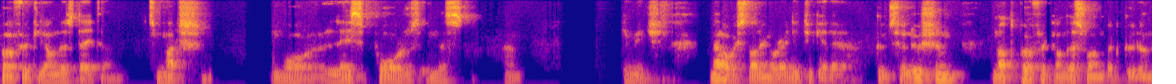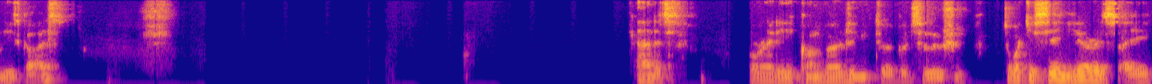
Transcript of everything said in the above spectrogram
perfectly on this data. It's much more less pores in this um, image. Now we're starting already to get a good solution. Not perfect on this one, but good on these guys. And it's already converging to a good solution. So what you're seeing here is a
